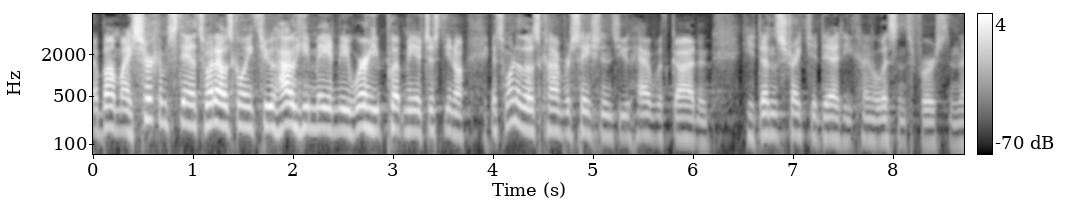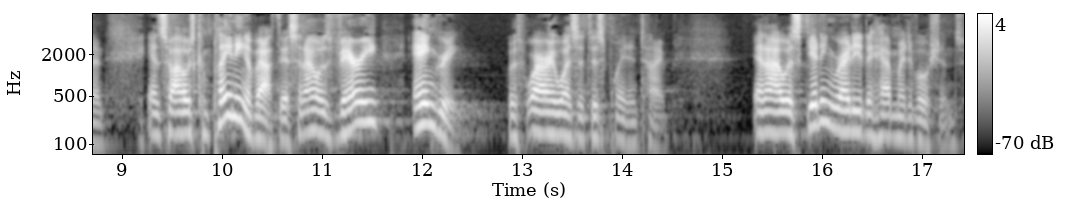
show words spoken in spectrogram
about my circumstance, what I was going through, how He made me, where He put me. It's just, you know, it's one of those conversations you have with God, and He doesn't strike you dead. He kind of listens first, and then. And so I was complaining about this, and I was very angry with where I was at this point in time. And I was getting ready to have my devotions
